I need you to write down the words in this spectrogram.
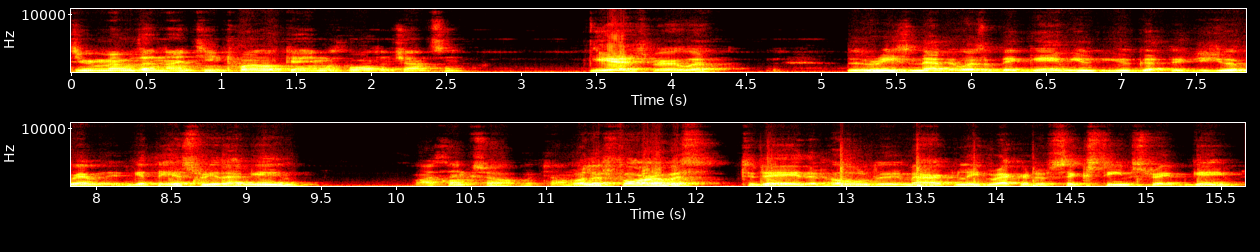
Do you remember that 1912 game with Walter Johnson? Yes, very well. The reason that it was a big game, you, you got the, did you ever have, get the history of that game? I think so, but tell me. Well, there's four of us today that hold the American League record of 16 straight games,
